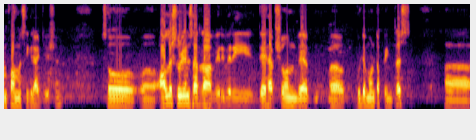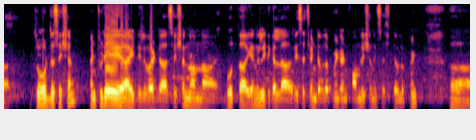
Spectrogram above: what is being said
M pharmacy graduation so all the students are very very they have shown good amount of interest throughout the session And today I delivered a session on uh, both uh, analytical uh, research and development and formulation research development, uh,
